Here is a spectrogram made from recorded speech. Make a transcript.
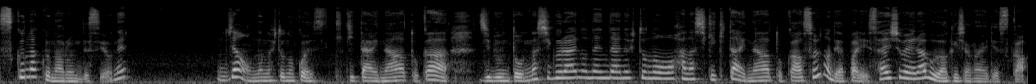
少なくなるんですよね。じゃあ女の人の声聞きたいなとか自分と同じぐらいの年代の人の話聞きたいなとかそういうのでやっぱり最初は選ぶわけじゃないですか。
